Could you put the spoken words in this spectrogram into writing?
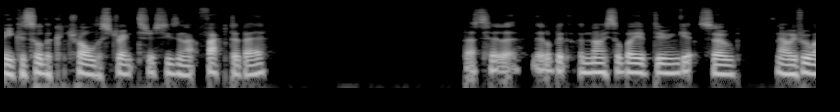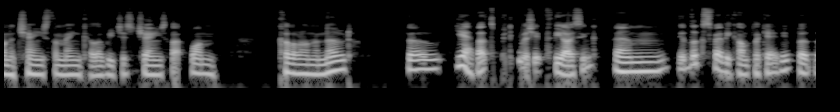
you can sort of control the strength just using that factor there that's a little bit of a nicer way of doing it. So now if we want to change the main color, we just change that one color on the node. So yeah, that's pretty much it for the icing. Um, it looks fairly complicated, but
